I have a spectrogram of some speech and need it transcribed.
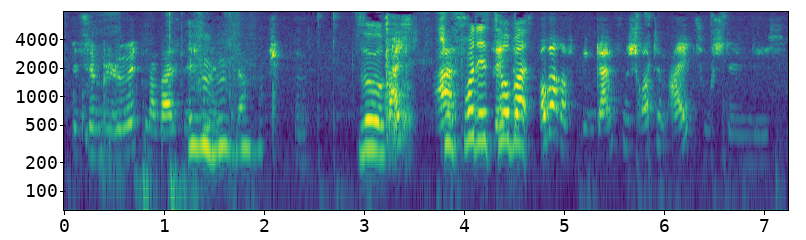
ein bisschen blöd, man weiß nicht, wohin die Sachen verschwinden. So, Weißt du schon was? vor der Zauber... Zauberer für den ganzen Schrott im All zuständig.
